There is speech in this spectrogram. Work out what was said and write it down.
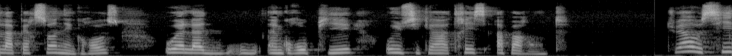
la personne est grosse ou elle a un gros pied ou une cicatrice apparente. Tu as aussi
